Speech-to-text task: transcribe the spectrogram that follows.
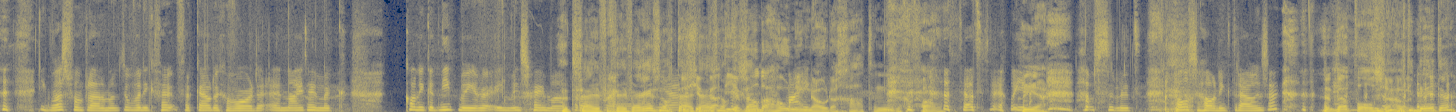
ik was van plan, maar toen ben ik ver- verkouden geworden. En uiteindelijk kan ik het niet meer in mijn schema. Het zij vergeven. Er is nog Ja, tijd. Dus je, wel, je hebt wel de honing Maar- nodig gehad in ieder geval. Dat wel, ja. Ja. Absoluut. Poolse honing trouwens, hè. wel Poolse Is die honing. beter?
